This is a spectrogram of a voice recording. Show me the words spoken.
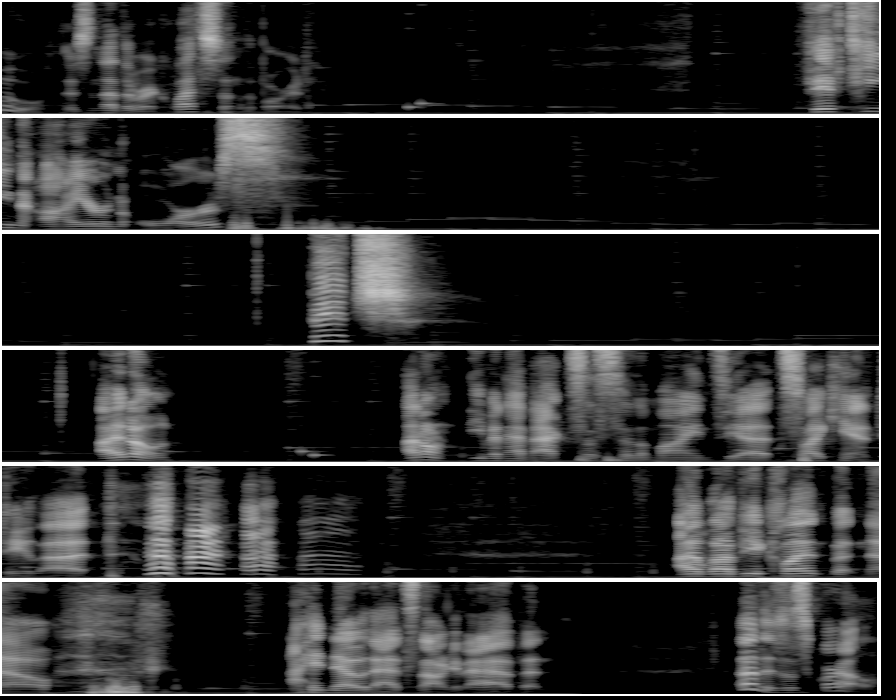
Ooh, there's another request on the board. 15 iron ores? Bitch! I don't... I don't even have access to the mines yet, so I can't do that. I love you, Clint, but no. I know that's not gonna happen. Oh, there's a squirrel.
